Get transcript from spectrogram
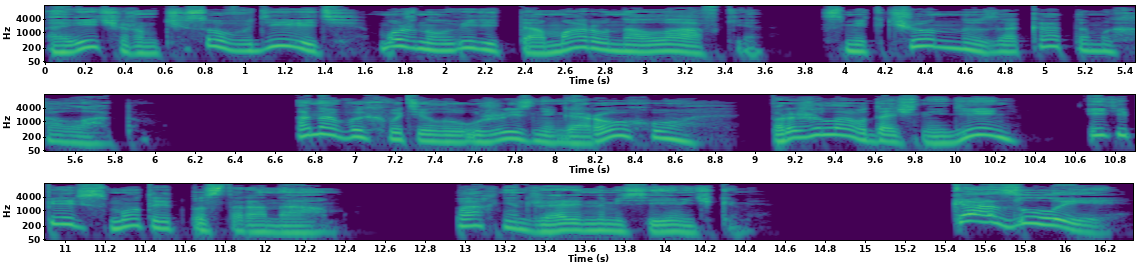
А вечером, часов в девять, можно увидеть Тамару на лавке, смягченную закатом и халатом. Она выхватила у жизни гороху, прожила удачный день и теперь смотрит по сторонам. Пахнет жареными семечками. «Козлы!»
